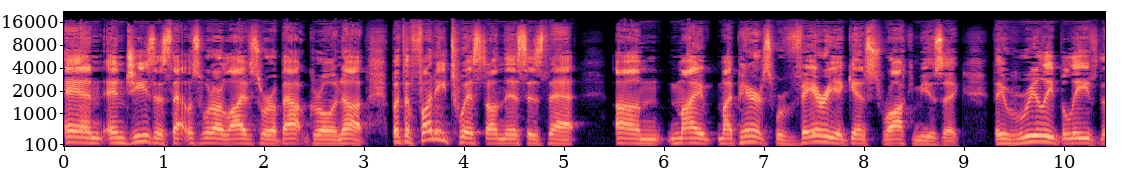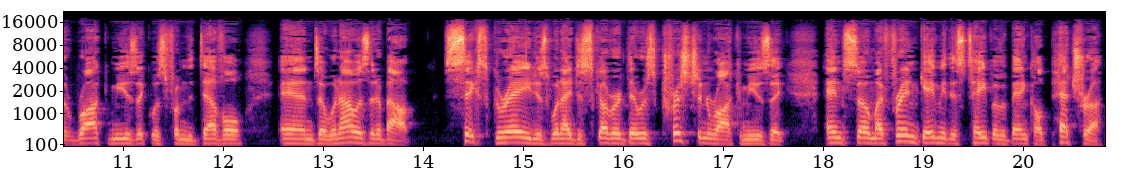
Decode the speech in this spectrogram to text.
and and Jesus, that was what our lives were about growing up. But the funny twist on this is that um, my my parents were very against rock music. They really believed that rock music was from the devil. And uh, when I was in about sixth grade is when I discovered there was Christian rock music. And so my friend gave me this tape of a band called Petra,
